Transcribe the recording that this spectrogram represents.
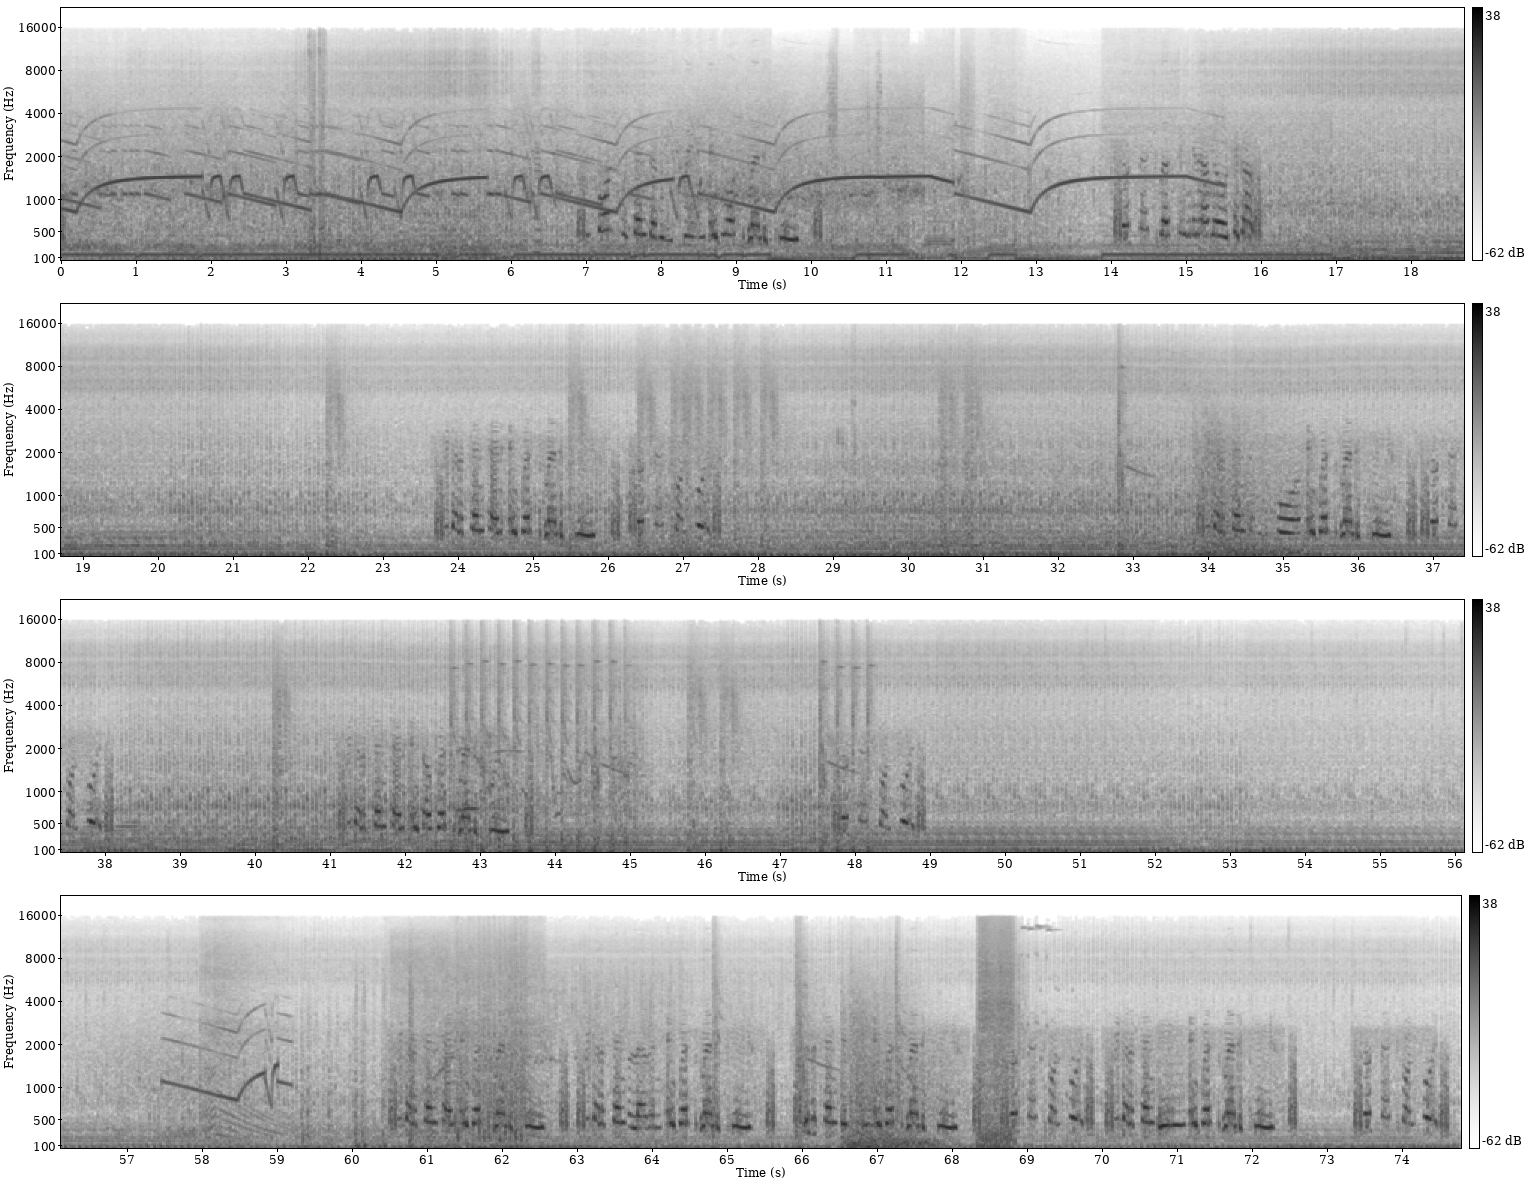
Response with 10W3 in North Atlantic Please. Suspects resting in a road pickup. We got a 1010 in West Atlantic Quays. Suspects on foot. We got a 1054 in West Atlantic Quays. Suspects on foot. We got a 1010 in Southwest Atlantic Quays. Suspects on foot. We got a 1010 in West Atlantic Quays. We got 1011 in West Atlantic Quays. There's a 1015 in West Atlantic Quays. Suspects on foot. We got a 1080 in West Atlantic Quays. Suspects on foot.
